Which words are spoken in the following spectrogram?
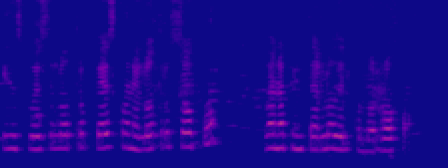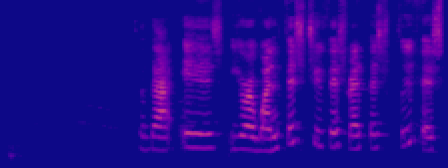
y después el otro pez con el otro sopo van a pintarlo del color rojo. So that is your one fish, two fish, red fish, blue fish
